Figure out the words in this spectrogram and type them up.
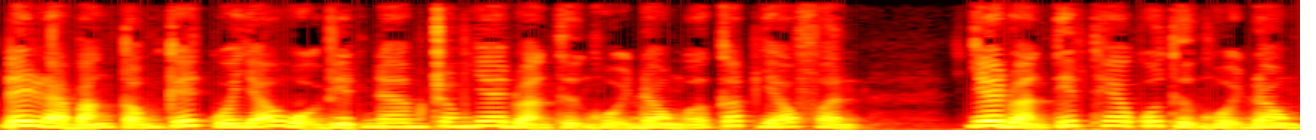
Đây là bản tổng kết của Giáo hội Việt Nam trong giai đoạn Thượng Hội đồng ở cấp giáo phận. Giai đoạn tiếp theo của Thượng Hội đồng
